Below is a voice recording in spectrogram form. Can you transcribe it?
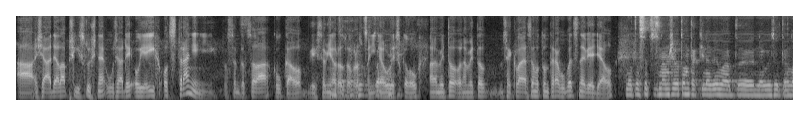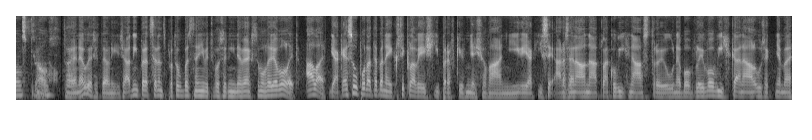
a žádala příslušné úřady o jejich odstranění. To jsem docela koukal, když jsem měl no rozhovor s paní Nelly Liskovou. Ona mi, to, ona mi to řekla, já jsem o tom teda vůbec nevěděl. No to se přiznám, že o tom taky nevím a to je neuvěřitelná zpráva. No, to je neuvěřitelný. Žádný precedens pro to vůbec není vytvořený, nevím, jak se mohli dovolit. Ale jaké jsou podle tebe nejkřiklavější prvky vměšování, jakýsi arzenál nátlakových nástrojů nebo vlivových kanálů, řekněme,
